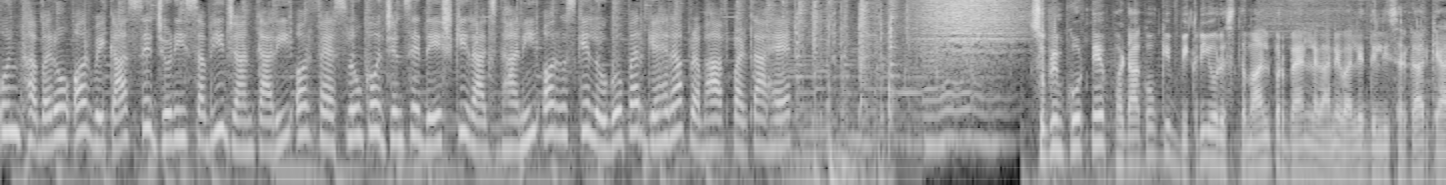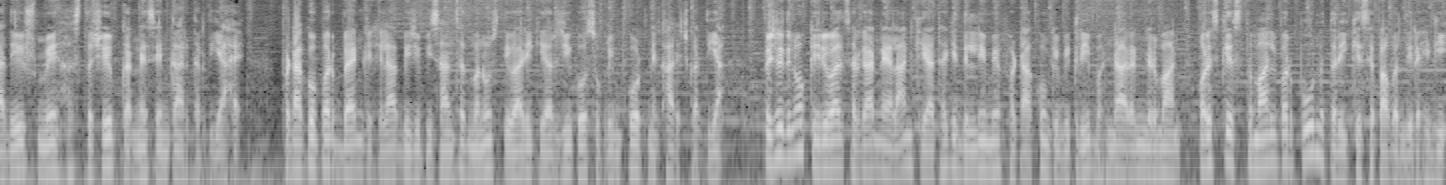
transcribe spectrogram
उन खबरों और विकास से जुड़ी सभी जानकारी और फैसलों को जिनसे देश की राजधानी और उसके लोगों पर गहरा प्रभाव पड़ता है। सुप्रीम कोर्ट ने पटाखों की बिक्री और इस्तेमाल पर बैन लगाने वाले दिल्ली सरकार के आदेश में हस्तक्षेप करने से इनकार कर दिया है। पटाखों पर बैन के खिलाफ बीजेपी सांसद मनोज तिवारी की अर्जी को सुप्रीम कोर्ट ने खारिज कर दिया। पिछले दिनों केजरीवाल सरकार ने ऐलान किया था कि दिल्ली में फटाकों की बिक्री, भंडारण, निर्माण और इसके इस्तेमाल पर पूर्ण तरीके से पाबंदी रहेगी,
